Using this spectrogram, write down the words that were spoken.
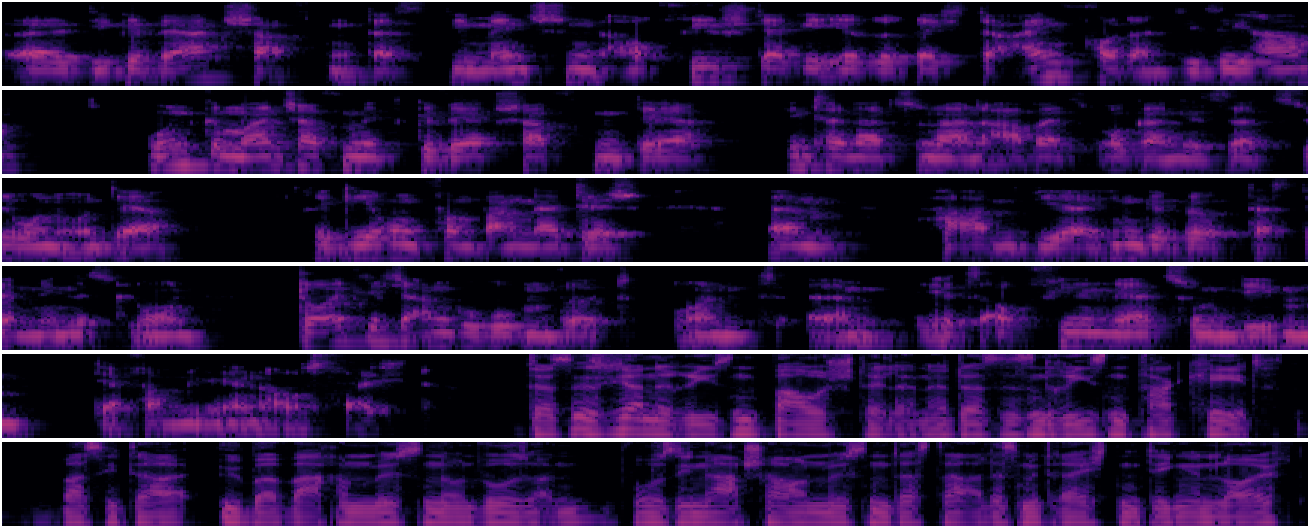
äh, die Gewerkschaften, dass die Menschen auch viel stärker ihre Rechte einfordern, die sie haben. Und Gemeinschaften mit Gewerkschaften der Internationalen Arbeitsorganisation und der Regierung von Bangladesch ähm, haben wir hingewirkt, dass der Mindestlohn deutlich angehoben wird und ähm, jetzt auch viel mehr zum Leben der Familien ausreicht. Das ist ja eine Riesenbaustelle, ne? Das ist ein Riesenpaket, was Sie da überwachen müssen und wo, wo Sie nachschauen müssen, dass da alles mit rechten Dingen läuft.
